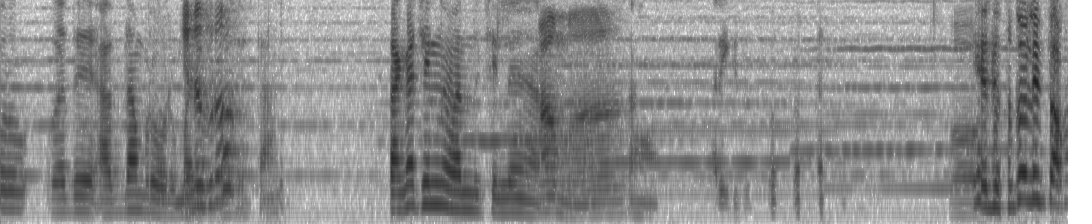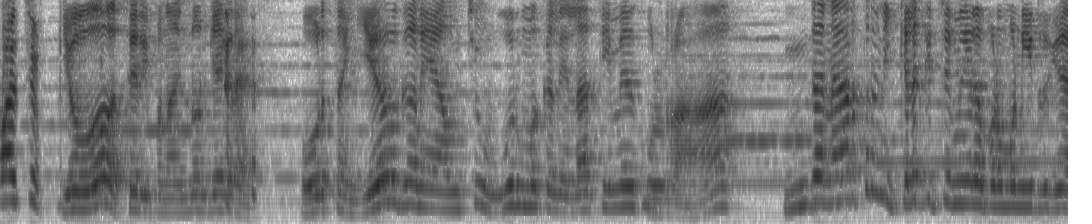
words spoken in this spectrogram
ஒரு அது அதுதான் ப்ரோ ஒரு என்ன bro? தங்கச்சின்னு வந்துச்சு இல்ல ஆமா ஐயோ சரி இப்போ நான் இன்னொன்னு கேக்குறேன். ஒருத்தன் ஏவுகணையை அமைச்சு ஊர் மக்கள் எல்லாத்தையுமே கொல்றான். இந்த நேரத்துல நீ கிழக்கு செம்மையில படம் பண்ணிட்டு இருக்க.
